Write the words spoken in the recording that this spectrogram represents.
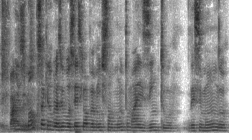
E os bancos aqui no Brasil, vocês que obviamente são muito mais into desse mundo,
